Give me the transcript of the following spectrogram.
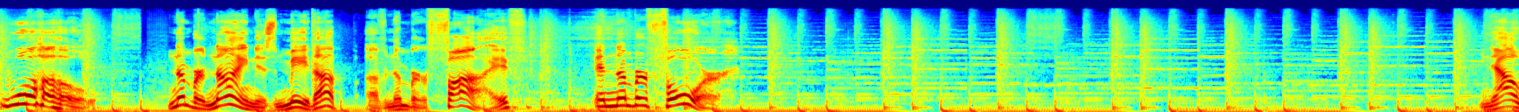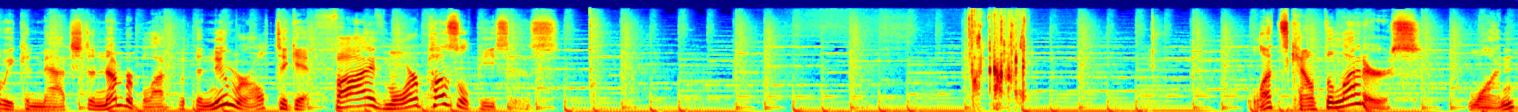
Whoa! Number 9 is made up of number 5 and number 4. Now we can match the number block with the numeral to get 5 more puzzle pieces. Let's count the letters. One,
